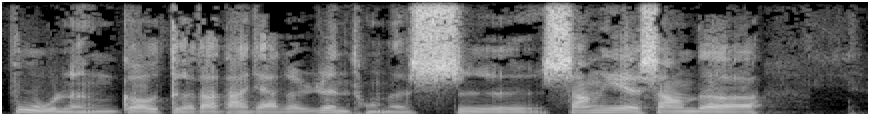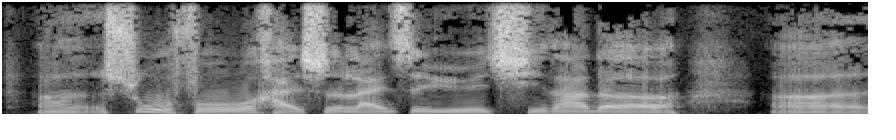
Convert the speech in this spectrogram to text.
不能够得到大家的认同呢？是商业上的呃束缚，还是来自于其他的？呃，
